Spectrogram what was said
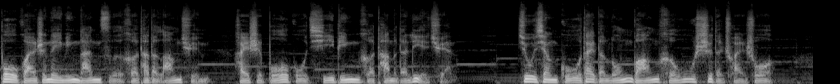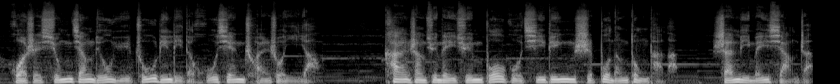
不管是那名男子和他的狼群，还是博古骑兵和他们的猎犬，就像古代的龙王和巫师的传说，或是熊江流域竹林里的狐仙传说一样，看上去那群博古骑兵是不能动弹了。沈礼梅想着，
